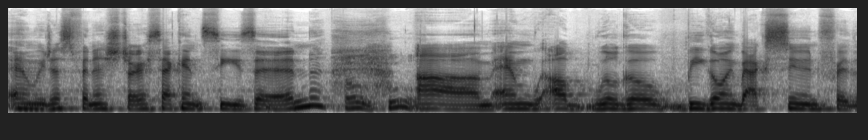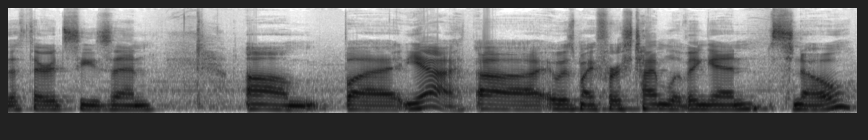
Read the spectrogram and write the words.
and we just finished our second season. Oh, cool. Um, and I'll, we'll go be going back soon for the third season. Um, but yeah, uh, it was my first time living in snow,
